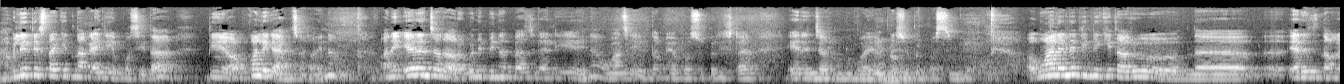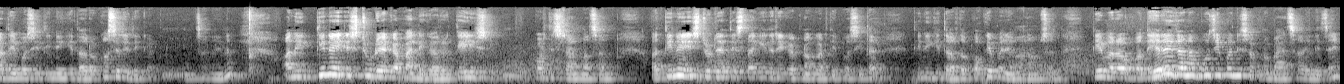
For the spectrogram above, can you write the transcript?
हामीले त्यस्ता गीत नगाइदिएपछि त ती अब कसले गाउँछ र होइन? अनि एरेन्जरहरू पनि विनोद बाजुराले होइन? उहाँ चाहिँ एकदमै अब सुपरस्टार एरेन्जर हुनुभयो हाम्रो। सुदूरपश्चिमको। उहाँले नै तिनी गीतहरू एरेन्ज नगरिदिएपछि तिनी गीतहरू कसरी रेकर्ड हुन्छन् होइन? अनि तिनै स्टुडियोका मालिकहरू त्यही प्रतिष्ठानमा छन्। तिनै स्टुडियो त्यस्ता गीत रेकर्ड नगरिदिएपछि त तिनी गीतहरू त पक्कै पनि हराउँछन्। त्यही भएर अब धेरैजना बुझि पनि सक्नु भएको छ अहिले चाहिँ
